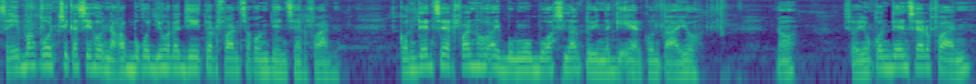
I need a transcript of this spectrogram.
Sa ibang kotse kasi ho, nakabukod yung radiator fan sa condenser fan. Condenser fan ho ay bumubukas lang tuwing nag aircon tayo. No? So, yung condenser fan,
